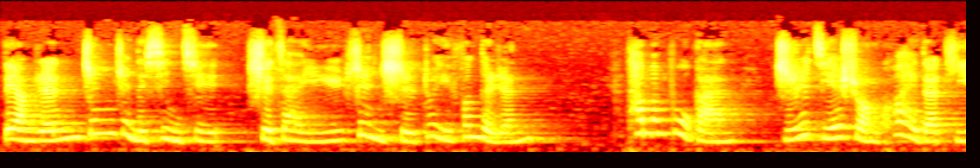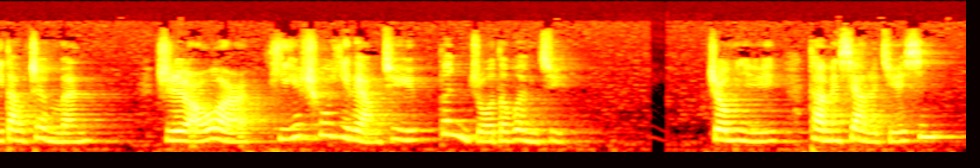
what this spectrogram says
两人真正的兴趣是在于认识对方的人。他们不敢直接爽快地提到正文，只偶尔提出一两句笨拙的问句。终于，他们下了决心。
